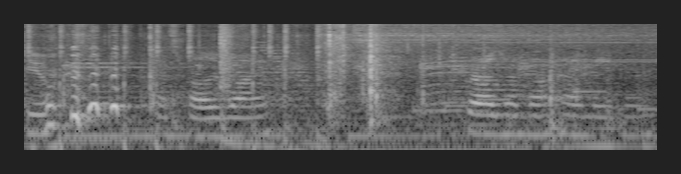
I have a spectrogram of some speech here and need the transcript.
too. That's probably why. Girls are more high maintenance.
